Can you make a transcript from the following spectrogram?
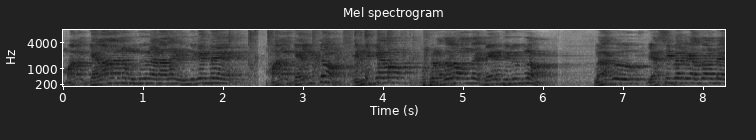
మనం గెలాలని ముందుకు నడాలి ఎందుకంటే మనం గెలుస్తాం. ఎందుకేమో ప్రజల్లో ఉంది. మేము తిరుగుతున్నాం. నాకు ఎస్సీ పేటకి వెళ్తామంటే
